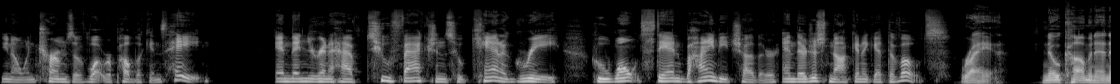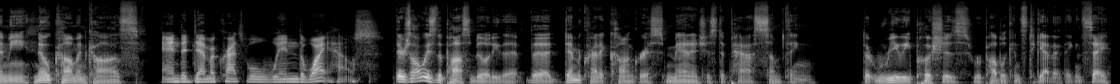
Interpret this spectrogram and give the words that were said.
you know, in terms of what Republicans hate. And then you're going to have two factions who can't agree, who won't stand behind each other, and they're just not going to get the votes. Right. No common enemy, no common cause and the Democrats will win the White House. There's always the possibility that the Democratic Congress manages to pass something that really pushes Republicans together. They can say,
